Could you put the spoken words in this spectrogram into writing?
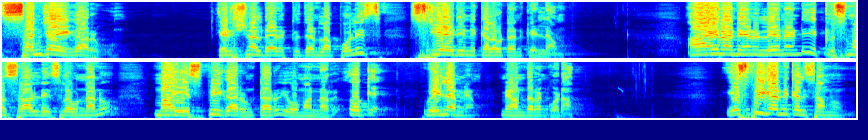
Sanjay garu additional director general of police సిఐడిని కలవటానికి వెళ్ళాం. ఆయన నేను లేనండి క్రిస్మస్ హాలిడేస్లో ఉన్నాను. మా ఎస్పీ గారు ఉంటారు ఇవ్వమన్నారు. ఓకే వెళ్ళాం మేము మేమందరం కూడా. ఎస్పీ గారిని కలిసాము.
